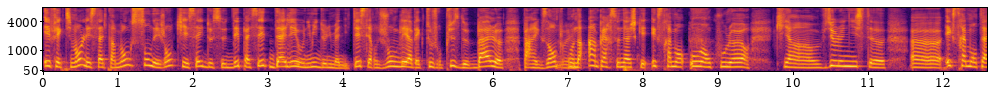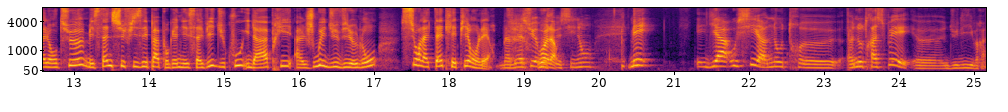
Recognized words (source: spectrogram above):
effectivement, les saltimbanques sont des gens qui essayent de se dépasser, d'aller aux limites de l'humanité, c'est-à-dire jongler avec toujours plus de balles. Par exemple, on a un personnage qui est extrêmement haut en couleur, qui est un violoniste euh, extrêmement talentueux, mais ça ne suffisait pas pour gagner sa vie. Du coup, il a appris à jouer du violon sur la tête, les pieds en l'air. Bah, bien sûr, voilà. parce que sinon. Mais il y a aussi un autre, euh, un autre aspect euh, du livre.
